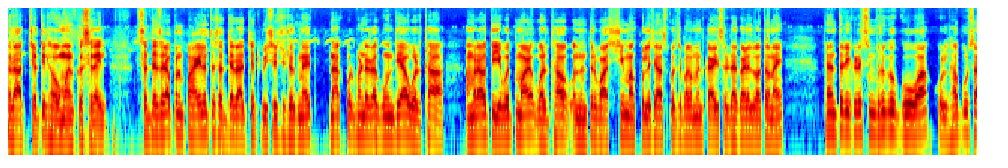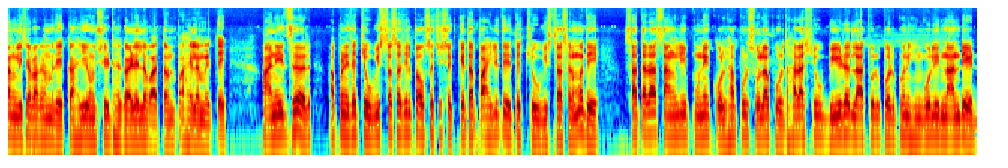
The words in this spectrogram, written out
राज्यातील हवामान कसं राहील? सध्या जर आपण पाहिलं तर सध्या राज्यात विशेष ढग नाहीत. नागपूर भंडारा गोंदिया वर्धा अमरावती यवतमाळ वर्धा नंतर वाशिम अकोल्याच्या आसपासच्या भागामध्ये काहीसं ढगाळलेलं वातावरण आहे. त्यानंतर इकडे सिंधुदुर्ग गोवा कोल्हापूर सांगलीच्या भागांमध्ये काही अंशी ढगाळलेलं वातावरण पाहायला मिळते आणि जर आपण येत्या चोवीस तासातील पावसाची शक्यता पाहिली तर येत्या चोवीस तासांमध्ये सातारा सांगली पुणे कोल्हापूर सोलापूर धाराशिव बीड लातूर परभणी हिंगोली नांदेड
